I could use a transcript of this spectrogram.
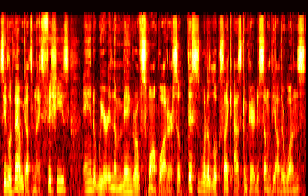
See, look at that. We got some nice fishies, and we are in the mangrove swamp water. So this is what it looks like as compared to some of the other ones.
